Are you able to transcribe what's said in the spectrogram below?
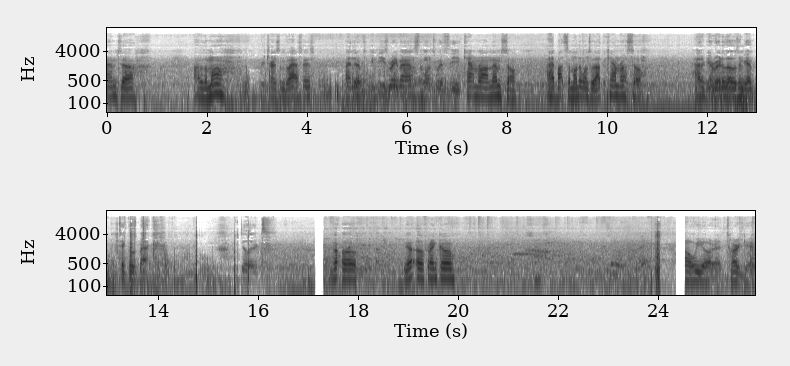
And uh, out of the mall, returned some glasses. I ended up keeping these Ray Bans, the ones with the camera on them. So I had bought some other ones without the camera, so I had to get rid of those and get take those back. Dillards. Uh oh. Yeah, oh, Franco. Now we are at Target.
